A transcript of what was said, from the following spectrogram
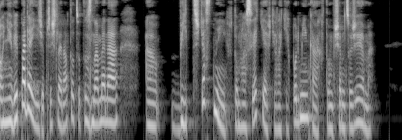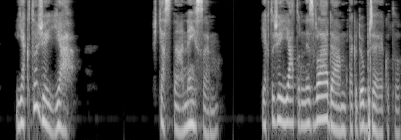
Oni vypadají, že přišli na to, co to znamená být šťastný v tomhle světě, v těchto těch podmínkách, v tom všem, co žijeme. Jak to, že já šťastná nejsem? Jak to, že já to nezvládám tak dobře, jako to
